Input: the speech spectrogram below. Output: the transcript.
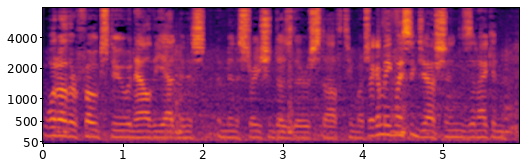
what other folks do and how the administ- administration does their stuff too much. I can make my suggestions and I can,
